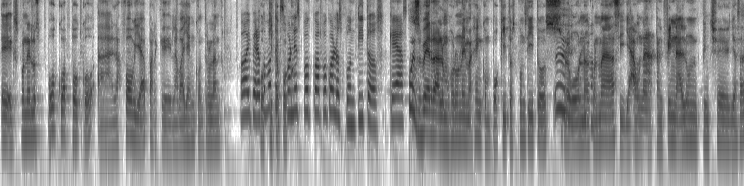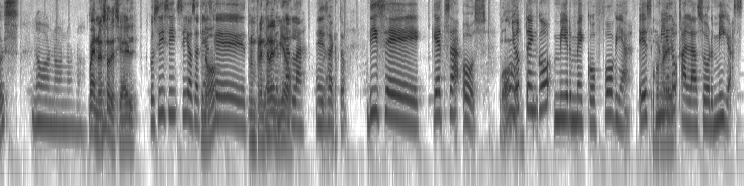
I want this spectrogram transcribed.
eh, exponerlos poco a poco a la fobia para que la vayan controlando. Ay, pero ¿cómo te poco. expones poco a poco a los puntitos? Qué asco. Pues ver a lo mejor una imagen con poquitos puntitos, luego una no. con más y ya una al final un pinche, ya sabes. No, no, no, no. Bueno, eso decía él. Pues sí, sí, sí, o sea, tienes ¿No? que Enfrentar el miedo. Exacto. Dice Quetza Oz. Wow. Yo tengo mirmecofobia, es miedo a las hormigas.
